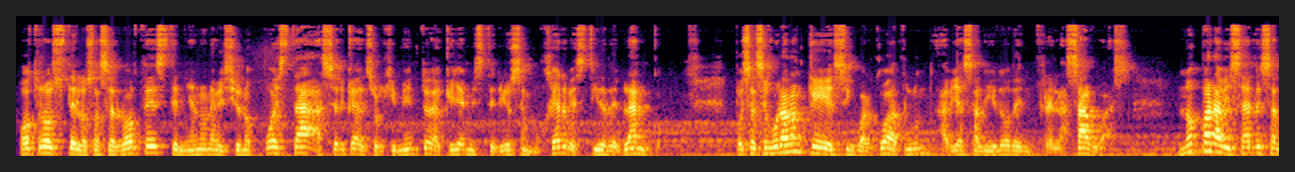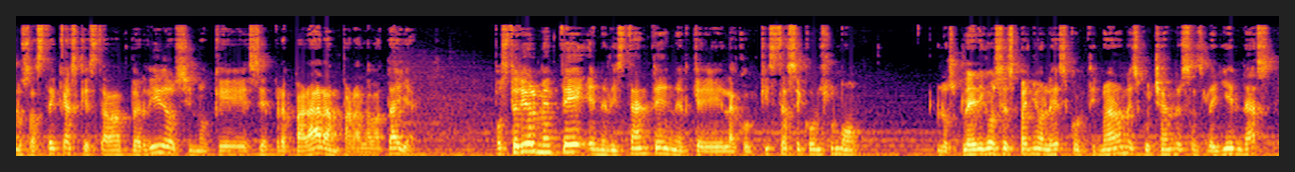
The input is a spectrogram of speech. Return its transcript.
otros de los sacerdotes tenían una visión opuesta acerca del surgimiento de aquella misteriosa mujer vestida de blanco, pues aseguraban que Cihualcoatl había salido de entre las aguas, no para avisarles a los aztecas que estaban perdidos, sino que se prepararan para la batalla. Posteriormente, en el instante en el que la conquista se consumó, los clérigos españoles continuaron escuchando esas leyendas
